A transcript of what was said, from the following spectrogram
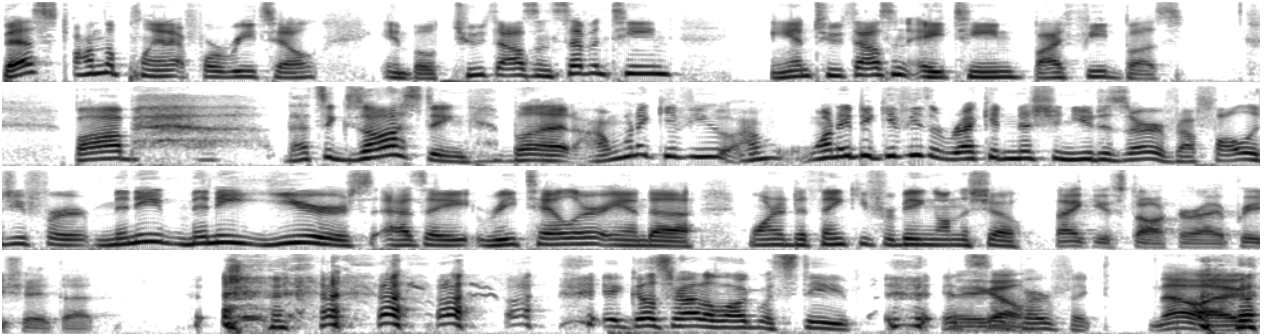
best on the planet for retail in both 2017 and 2018 by FeedBuzz. Bob, that's exhausting, but I want to give you I wanted to give you the recognition you deserved. I followed you for many many years as a retailer and uh, wanted to thank you for being on the show. Thank you, Stalker. I appreciate that. it goes right along with Steve. It's so go. perfect. No, I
